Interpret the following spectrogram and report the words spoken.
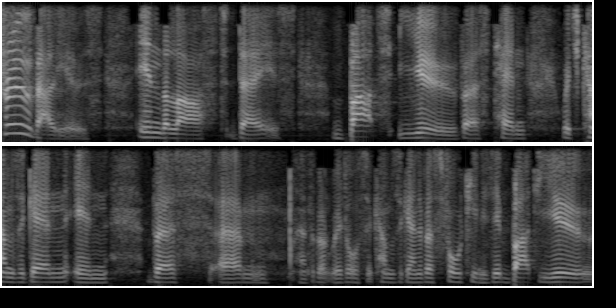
true values in the last days. But you, verse 10, which comes again in verse, um, I forgot where it also comes again in verse 14, is it but you?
